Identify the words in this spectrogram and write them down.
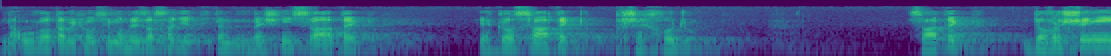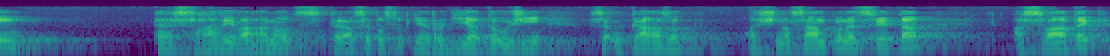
na úvod, abychom si mohli zasadit ten dnešní svátek jako svátek přechodu. Svátek dovršení té slávy Vánoc, která se postupně rodí a touží se ukázat až na sám konec světa, a svátek,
